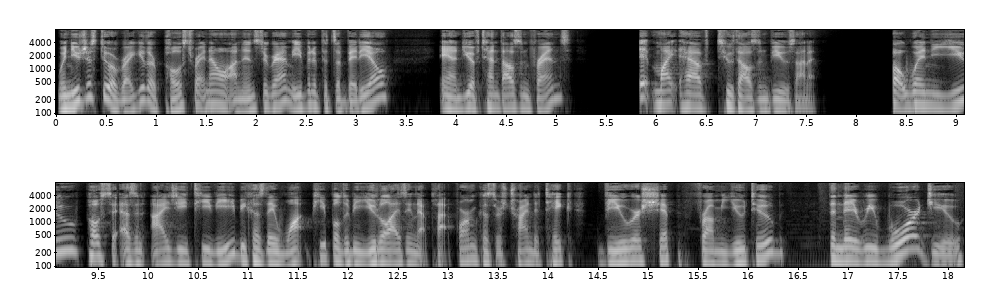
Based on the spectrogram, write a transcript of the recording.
When you just do a regular post right now on Instagram, even if it's a video and you have 10,000 friends, it might have 2,000 views on it. But when you post it as an IGTV because they want people to be utilizing that platform because they're trying to take viewership from YouTube, then they reward you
